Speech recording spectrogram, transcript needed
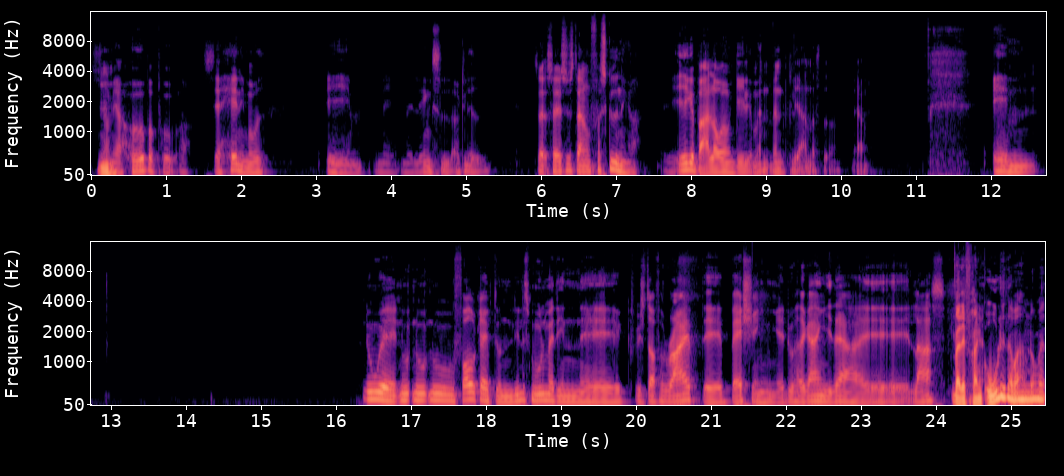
som mm. jeg håber på og ser hen imod øh, med, med længsel og glæde. Så, så jeg synes, der er nogle forskydninger. Ikke bare lovevangeliet, men, men flere andre steder. Ja. Øhm, nu, øh, nu, nu, nu foregreb du en lille smule med din øh, Christopher Wright øh, bashing, øh, du havde gang i der, øh, Lars. Var det Frank Ole, der var ham nu med?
